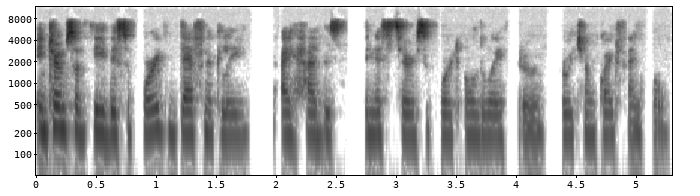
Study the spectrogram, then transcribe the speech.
in terms of the the support, definitely I had this the necessary support all the way through, for which I'm quite thankful.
